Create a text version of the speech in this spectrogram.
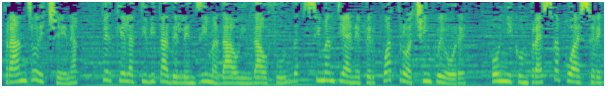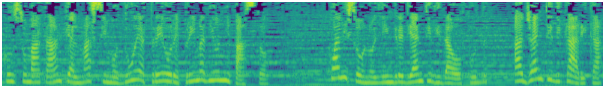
pranzo e cena, perché l'attività dell'enzima DAO in DAO Food si mantiene per 4 a 5 ore. Ogni compressa può essere consumata anche al massimo 2 a 3 ore prima di ogni pasto. Quali sono gli ingredienti di DAO Food? Agenti di carica,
